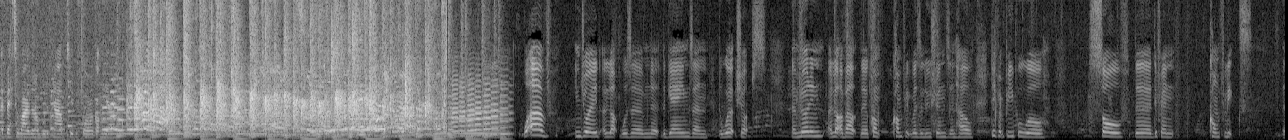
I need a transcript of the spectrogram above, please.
a better way than I would have been able to before I got here. What I've enjoyed a lot was um, the, the games and the workshops. Um, learning a lot about the com- conflict resolutions and how different people will solve the different conflicts uh,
